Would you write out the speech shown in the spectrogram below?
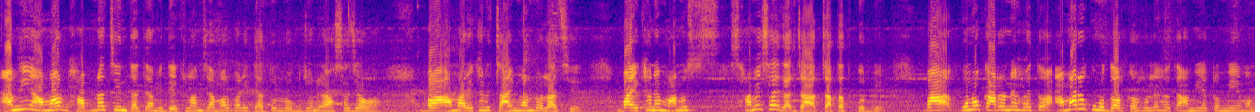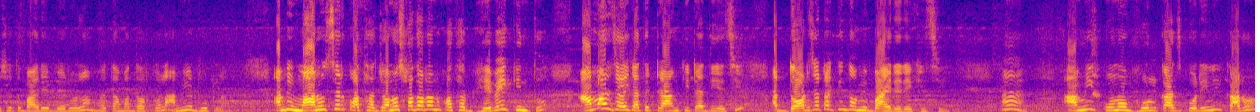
আমি আমার ভাবনা চিন্তাতে আমি দেখলাম যে আমার বাড়িতে এত লোকজনের আসা যাওয়া বা আমার এখানে চাইমণ্ডল আছে বা এখানে মানুষ হামেশায় যা- যা- যাতায়াত করবে বা কোনো কারণে হয়তো আমারও কোনো দরকার হলে হয়তো আমি একটা মেয়ে মানুষ হয়তো বাইরে বের হলাম হয়তো আমার দরকার হলো আমিও ঢুকলাম। আমি মানুষের কথা জনসাধারণ কথা ভেবেই কিন্তু আমার জায়গাতে ট্যাঙ্কিটা দিয়েছি আর দরজাটা কিন্তু আমি বাইরে রেখেছি। হ্যাঁ আমি কোনো ভুল কাজ করিনি কারণ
